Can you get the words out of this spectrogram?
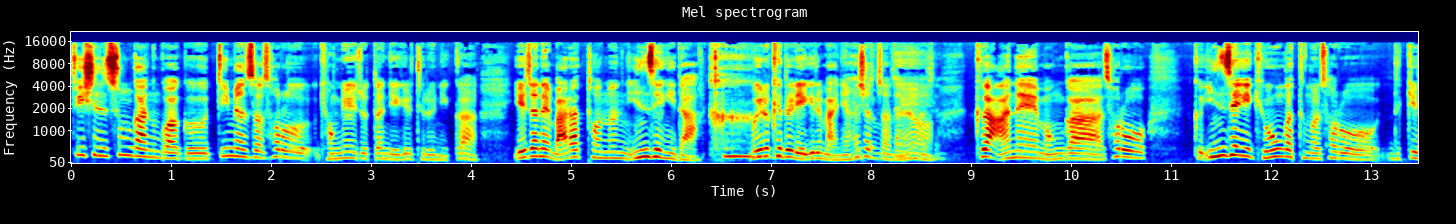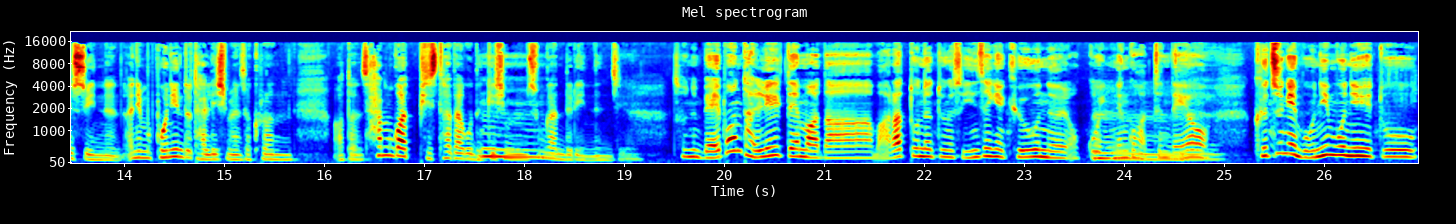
뛰신 순간과 그 뛰면서 서로 격려해 줬다는 얘기를 들으니까 예전에 마라톤은 인생이다. 뭐 이렇게들 얘기를 많이 하셨잖아요. 네, 그 안에 뭔가 서로 그 인생의 교훈 같은 걸 서로 느낄 수 있는 아니면 본인도 달리시면서 그런 어떤 삶과 비슷하다고 느끼신 음. 순간들이 있는지. 저는 매번 달릴 때마다 마라톤을 통해서 인생의 교훈을 얻고 음. 있는 것 같은데요. 네. 그 중에 뭐니 뭐니 해도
